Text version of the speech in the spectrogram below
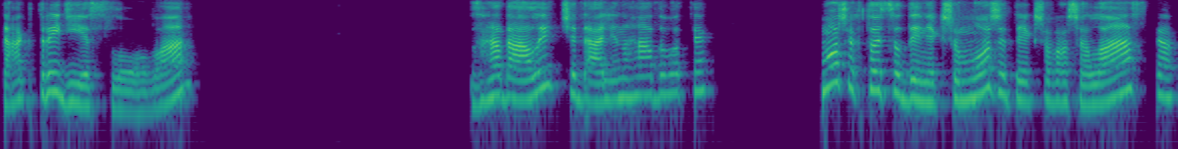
так, три дієслова. Згадали чи далі нагадувати? Може хтось один, якщо можете, якщо ваша ласка.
